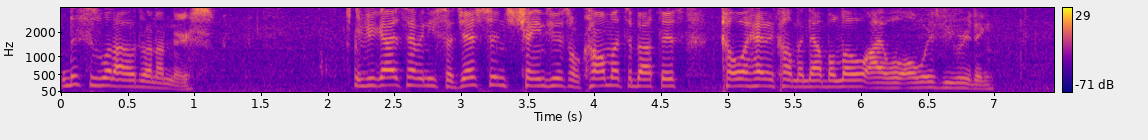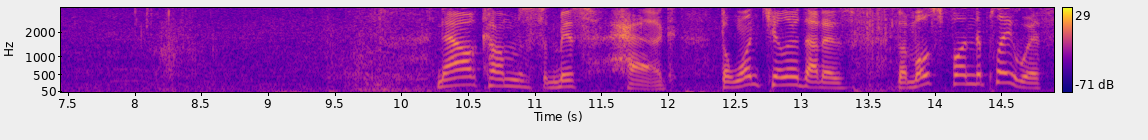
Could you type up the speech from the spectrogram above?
this is what I would run on Nurse. If you guys have any suggestions, changes, or comments about this, go ahead and comment down below, I will always be reading. Now comes Miss Hag, the one killer that is the most fun to play with,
